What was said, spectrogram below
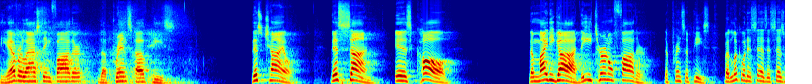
the everlasting Father, the Prince of Peace. This child, this son, is called the mighty God, the eternal Father, the Prince of Peace. But look what it says it says,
